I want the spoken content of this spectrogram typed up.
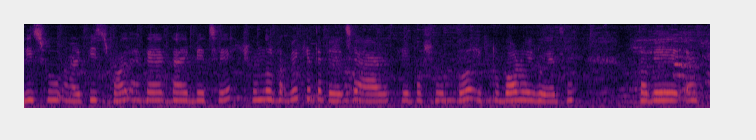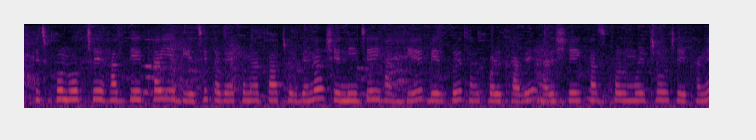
লিচু আর পিচ ফল একা একাই বেছে সুন্দরভাবে খেতে পেরেছে আর এবছর তো একটু বড়ই হয়েছে। তবে কিছুক্ষণ হচ্ছে হাত দিয়ে খাইয়ে দিয়েছি, তবে এখন আর তা চলবে না। সে নিজেই হাত দিয়ে বের করে তারপরে খাবে আর সেই কাজকর্মই চলছে এখানে।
